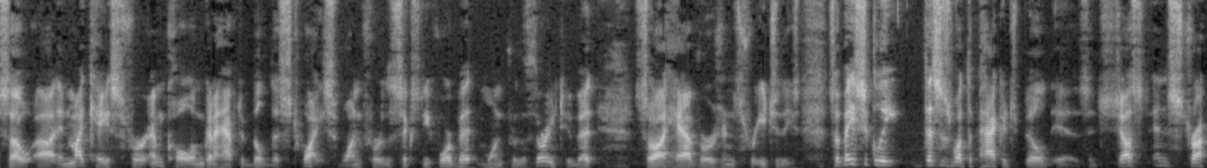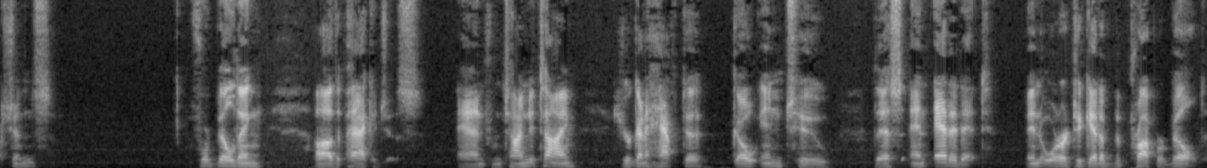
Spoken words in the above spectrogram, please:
so uh, in my case, for MCOL, I'm going to have to build this twice. One for the 64-bit and one for the 32-bit. So I have versions for each of these. So basically, this is what the package build is. It's just instructions for building uh, the packages. And from time to time, you're going to have to go into this and edit it. in order to get a proper build.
